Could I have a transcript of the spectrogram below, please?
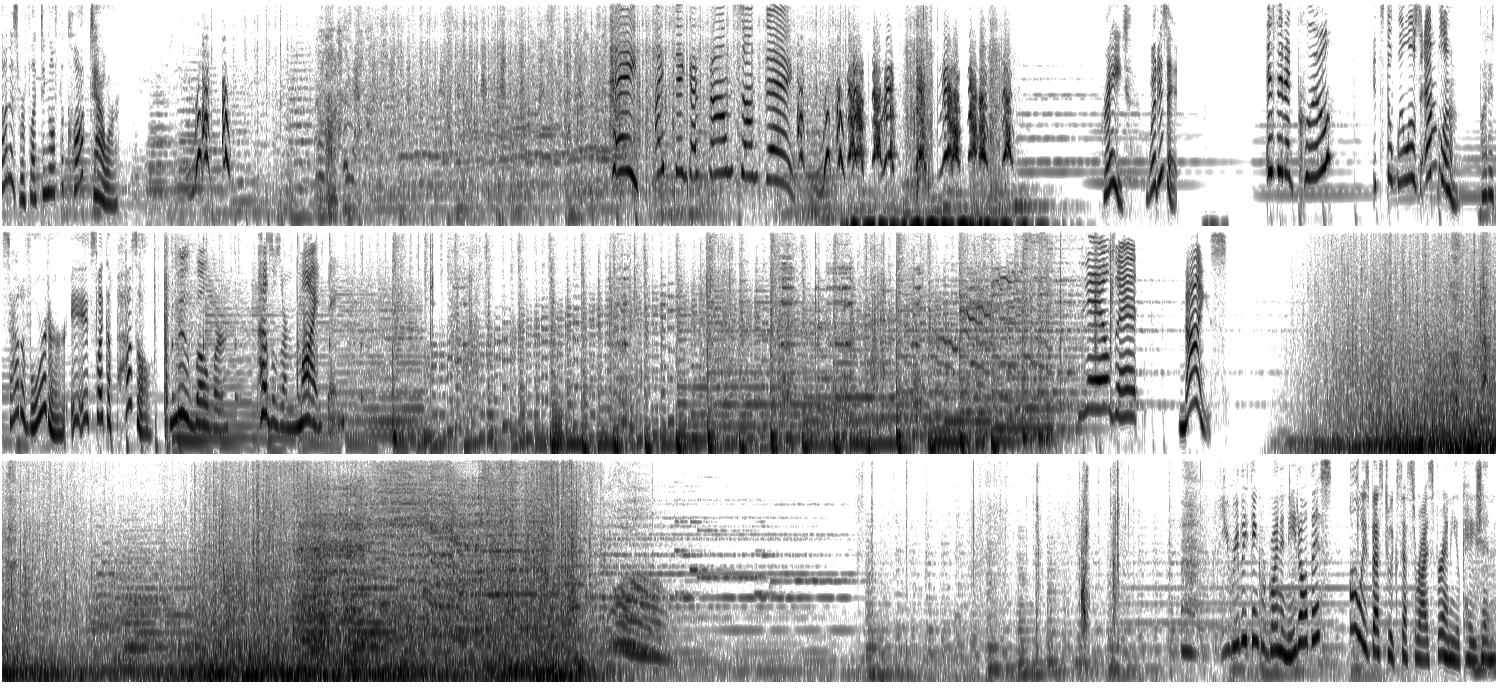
sun is reflecting off the clock tower. Hey, I think I found something! Great. What is it? Is it a clue? It's the Willow's emblem. But it's out of order. It's like a puzzle. Move over. Puzzles are my thing. Nice. You really think we're going to need all this? Always best to accessorize for any occasion.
